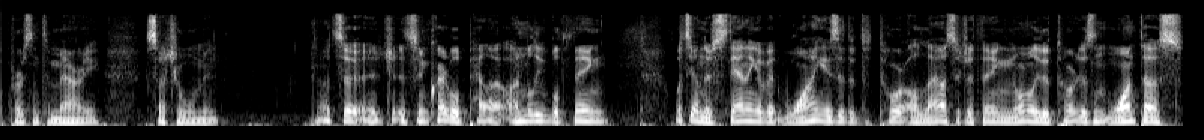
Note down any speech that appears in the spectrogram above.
a person to marry such a woman. It's a it's an incredible, unbelievable thing. What's the understanding of it? Why is it that the Torah allows such a thing? Normally, the Torah doesn't want us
